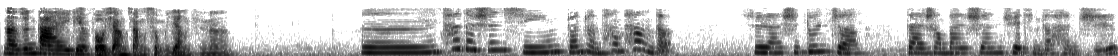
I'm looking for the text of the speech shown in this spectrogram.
那尊大黑天佛像长什么样子呢？嗯，他的身形短短胖胖的，虽然是蹲着，但上半身却挺得很直，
